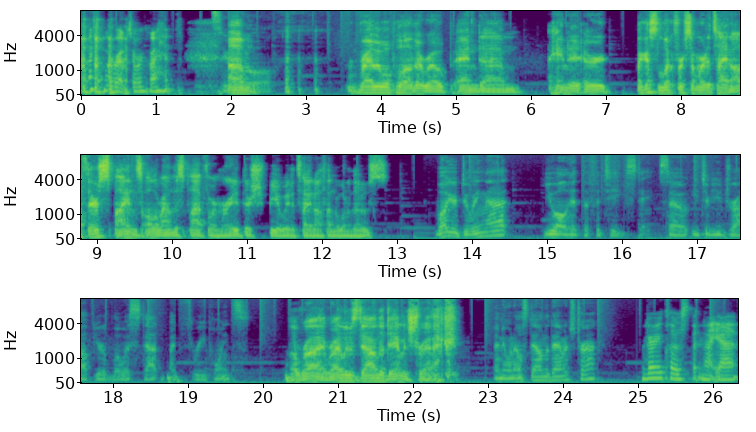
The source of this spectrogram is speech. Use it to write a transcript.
much more rope to work with. super Um, cool Riley will pull out the rope and um, hand it, or I guess look for somewhere to tie it off. There's spines all around this platform, right? There should be a way to tie it off onto one of those. while you're doing that you all hit the fatigue state so each of you drop your lowest stat by three points All right, Riley's down the damage track. anyone else down the damage track Very close, but not yet.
